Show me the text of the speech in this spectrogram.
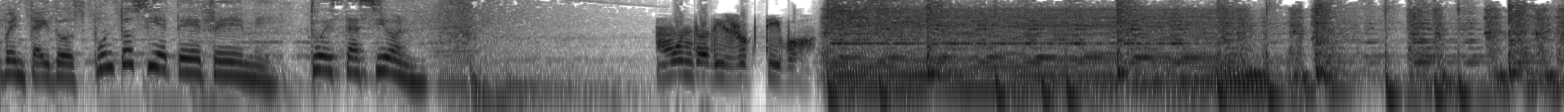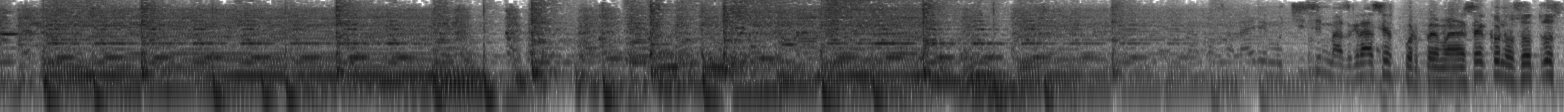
92.7 FM, tu estación. Mundo Disruptivo. Muchísimas gracias por permanecer con nosotros.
